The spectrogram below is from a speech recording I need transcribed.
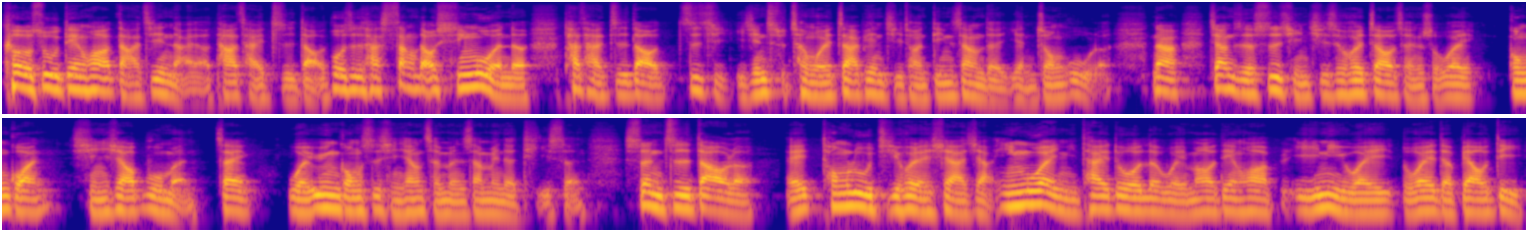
客诉电话打进来了，他才知道，或是他上到新闻了，他才知道自己已经成为诈骗集团盯上的眼中物了。那这样子的事情，其实会造成所谓公关、行销部门在维运公司形象成本上面的提升，甚至到了。诶，通路机会的下降，因为你太多的伪冒电话以你为所谓的标的，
